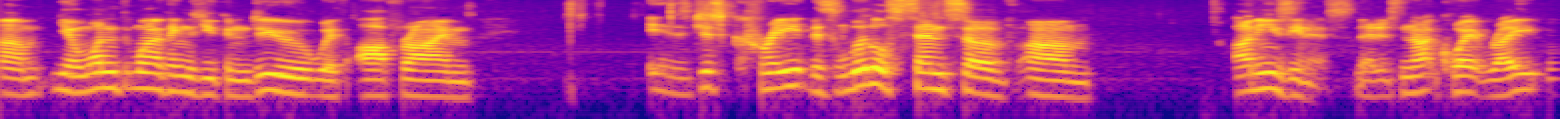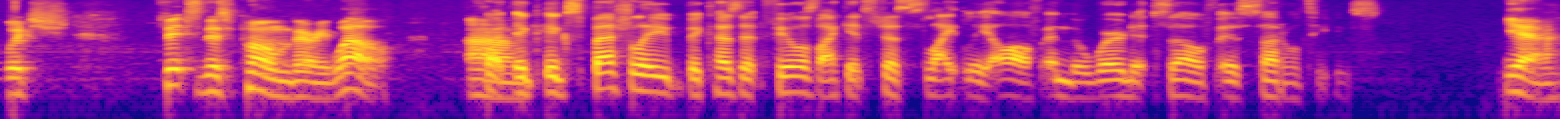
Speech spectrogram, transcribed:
um, you know, one one of the things you can do with off rhyme is just create this little sense of um, uneasiness that it's not quite right, which fits this poem very well. Um, right, especially because it feels like it's just slightly off, and the word itself is subtleties. Yeah.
